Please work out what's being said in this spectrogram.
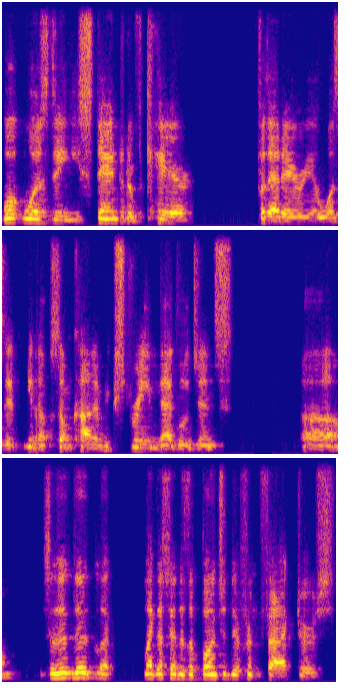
What was the standard of care for that area? Was it, you know, some kind of extreme negligence? Um, so there, there, like, like I said, there's a bunch of different factors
